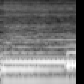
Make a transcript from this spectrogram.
Mm-hmm.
